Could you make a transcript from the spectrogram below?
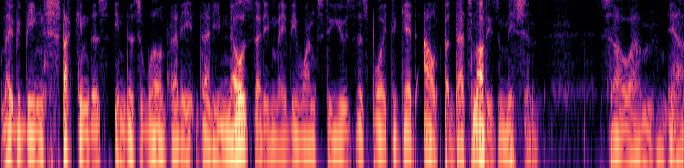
maybe being stuck in this in this world that he that he knows that he maybe wants to use this boy to get out, but that's not his mission. So um, yeah,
